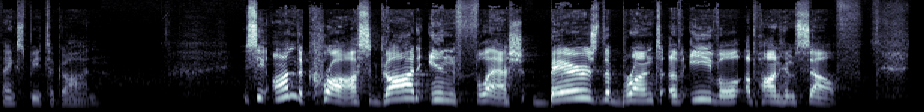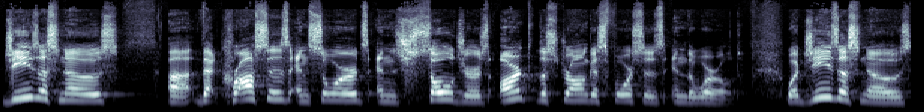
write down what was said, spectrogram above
Thanks be to God. You see, on the cross, God in flesh bears the brunt of evil upon himself. Jesus knows uh, that crosses and swords and soldiers aren't the strongest forces in the world. What Jesus knows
